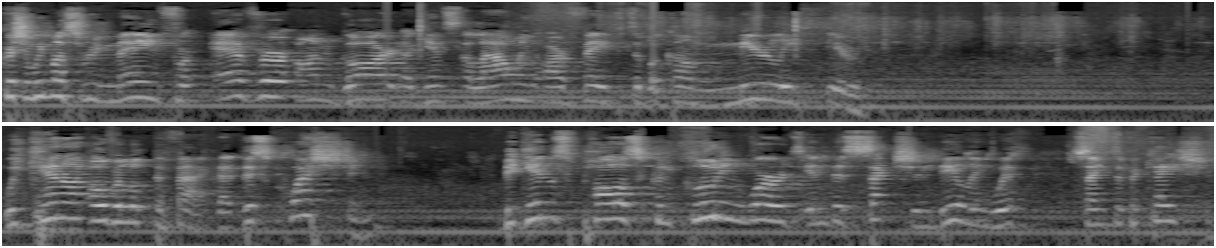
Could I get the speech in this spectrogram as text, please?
Christian, we must remain forever on guard against allowing our faith to become merely theory. We cannot overlook the fact that this question begins Paul's concluding words in this section dealing with sanctification.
